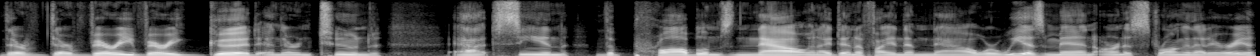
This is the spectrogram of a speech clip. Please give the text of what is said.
they're they're very very good and they're in tuned at seeing the problems now and identifying them now, where we as men aren't as strong in that area,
